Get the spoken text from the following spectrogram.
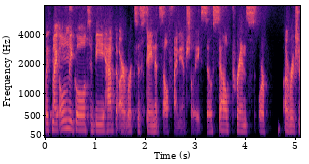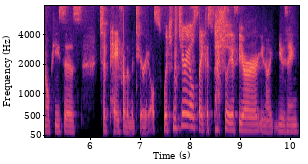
with my only goal to be have the artwork sustain itself financially. So sell prints or original pieces to pay for the materials, which materials like especially if you're, you know, using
